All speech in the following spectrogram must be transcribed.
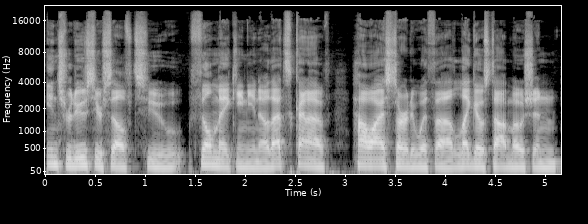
introduce yourself to filmmaking. You know, that's kind of how I started with Lego stop motion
